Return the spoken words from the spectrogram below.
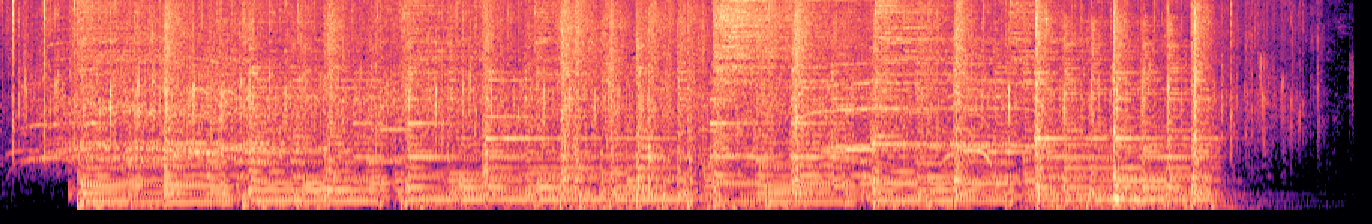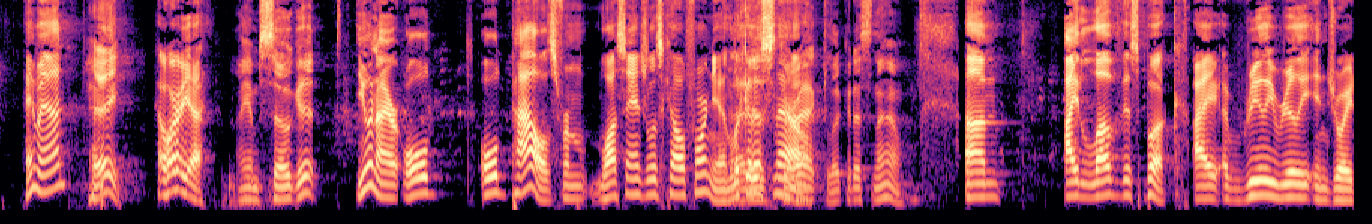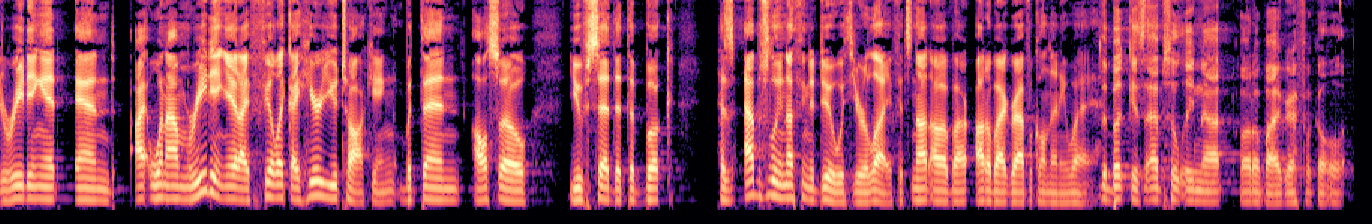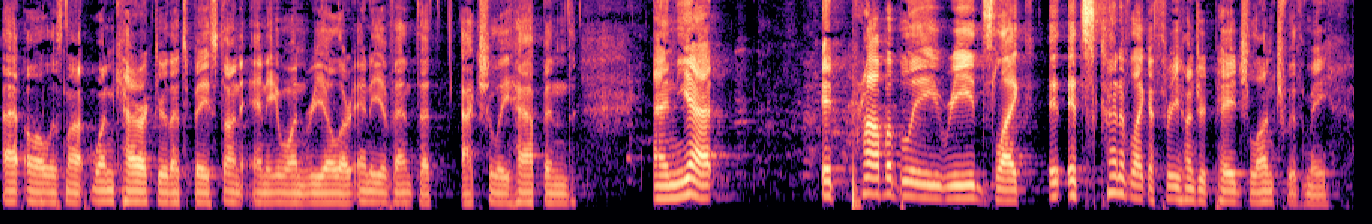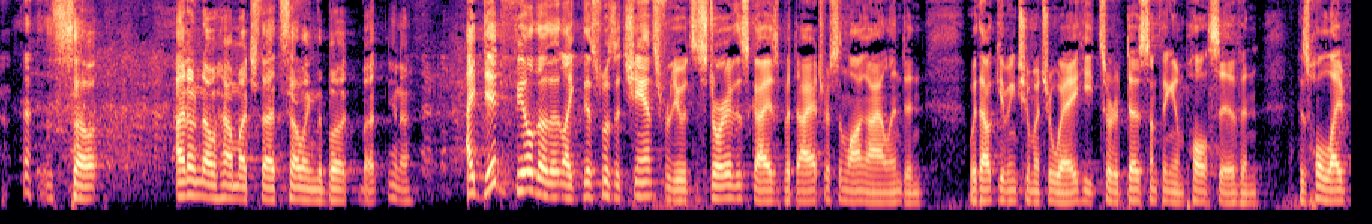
Hey, man. Hey, How are you? I am so good. You and I are old, old pals from Los Angeles, California, and look That at us now. Correct. Look at us now. Um, I love this book. I I really, really enjoyed reading it, and I, when I'm reading it, I feel like I hear you talking. But then also, you've said that the book has absolutely nothing to do with your life. It's not autobi- autobiographical in any way. The book is absolutely not autobiographical at all. There's not one character that's based on any one real or any event that actually happened. And yet, it probably reads like it, it's kind of like a 300 page lunch with me. so I don't know how much that's selling the book, but you know. I did feel though that like this was a chance for you. It's a story of this guy's podiatrist in Long Island, and without giving too much away, he sort of does something impulsive, and his whole life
